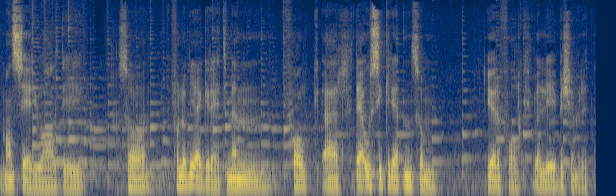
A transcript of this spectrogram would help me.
man ser jo alltid. Så foreløpig er greit, men folk er, det er usikkerheten som gjør folk veldig bekymret.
